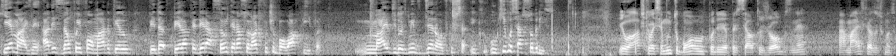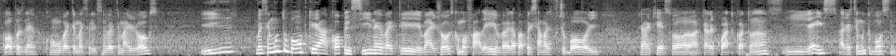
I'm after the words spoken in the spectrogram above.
que é mais, né? A decisão foi informada pelo, pela Federação Internacional de Futebol, a FIFA, em maio de 2019. O que você acha sobre isso? Eu acho que vai ser muito bom, vamos poder apreciar outros jogos, né? A mais que as últimas Copas, né? Como vai ter mais seleções, vai ter mais jogos. E vai ser muito bom, porque a Copa em si, né? Vai ter mais jogos, como eu falei, vai dar pra apreciar mais futebol aí. Já que é só a cada 4, 4 anos. E é isso, acho que vai ser muito bom sim.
